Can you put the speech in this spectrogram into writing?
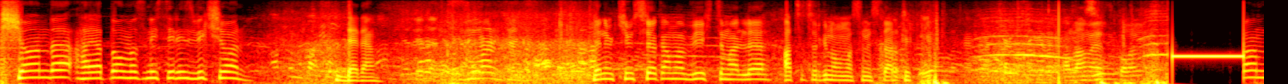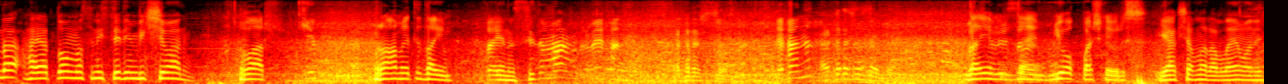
Şu anda hayatta olmasını istediğiniz bir kişi var mı? Dedem. Sizin var mı kanka? Benim kimse yok ama büyük ihtimalle Atatürk'ün olmasını isterdim. Atatürk. Allah'a emanet kolay Şu anda hayatta olmasını istediğin bir kişi var mı? Var. Kim? Rahmetli dayım. Dayınız. Sizin var mıdır beyefendi? Arkadaşınız Efendim? Dayım, dayım. Yok başka birisi. İyi akşamlar Allah'a emanet.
